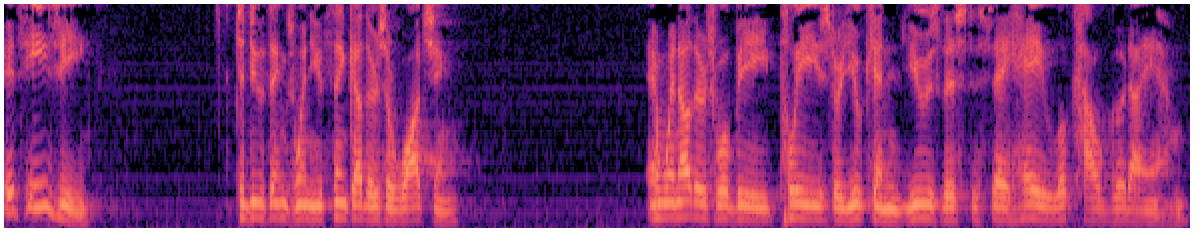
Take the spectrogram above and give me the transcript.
It's easy to do things when you think others are watching and when others will be pleased or you can use this to say, hey, look how good I am.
